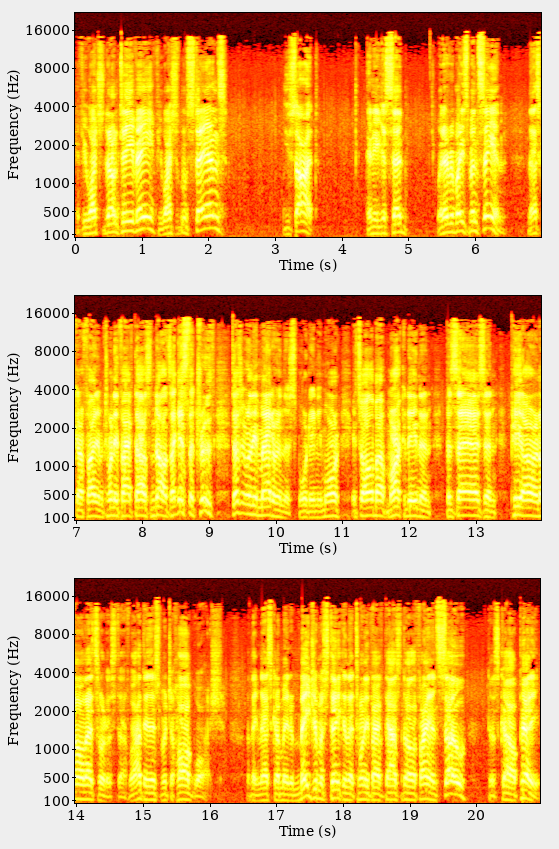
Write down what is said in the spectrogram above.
If you watched it on TV, if you watched it from the stands, you saw it. Then he just said what everybody's been seeing. NASCAR fined him $25,000. I guess the truth doesn't really matter in this sport anymore. It's all about marketing and pizzazz and PR and all that sort of stuff. Well, I think there's a bunch of hogwash. I think NASCAR made a major mistake in that $25,000 fine, and so does Kyle Petty.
